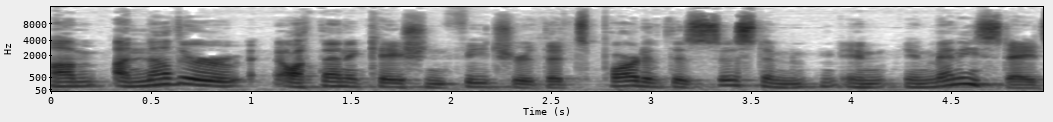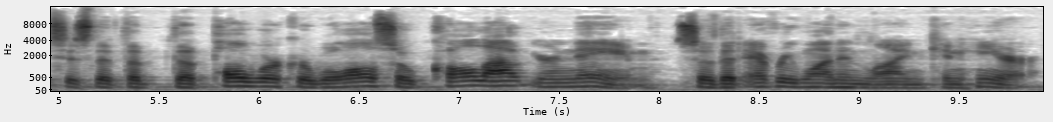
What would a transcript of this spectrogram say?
Um, another authentication feature that's part of this system in, in many states is that the, the poll worker will also call out your name so that everyone in line can hear.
